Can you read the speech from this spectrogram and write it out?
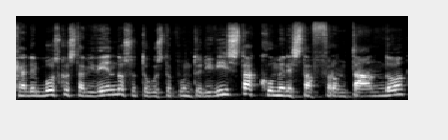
Cadel Bosco sta vivendo sotto questo punto di vista, come le sta affrontando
